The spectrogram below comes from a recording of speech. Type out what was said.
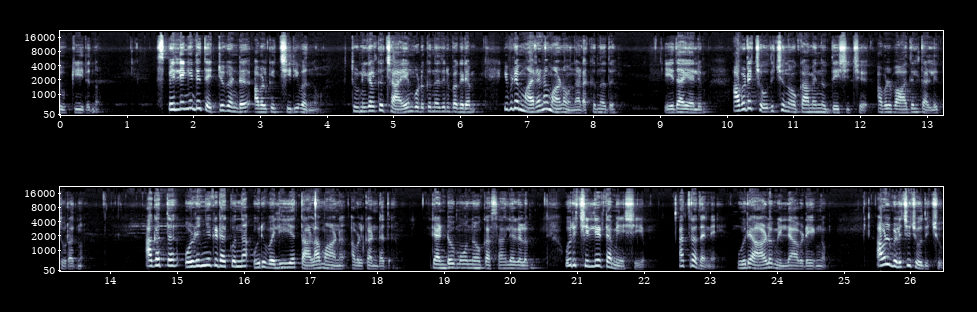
തൂക്കിയിരുന്നു. സ്പെല്ലിങ്ങിന്റെ തെറ്റുകണ്ട് അവൾക്ക് ചിരി വന്നു. തുണികൾക്ക് ചായം കൊടുക്കുന്നതിന് പകരം ഇവിടെ മരണമാണോ നടക്കുന്നത്? ഏതായാലും അവിടെ ചോദിച്ചു നോക്കാമെന്നുദ്ദേശിച്ച് അവൾ വാതിൽ തള്ളി തുറന്നു. അകത്ത് ഒഴിഞ്ഞു കിടക്കുന്ന ഒരു വലിയ തളമാണ് അവൾ കണ്ടത്. രണ്ടോ മൂന്നോ കസാലകളും ഒരു ചില്ലിട്ട മേശയും. അത്ര തന്നെ. ഒരാളുമില്ല അവിടെയെങ്ങും അവൾ വിളിച്ചു ചോദിച്ചു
